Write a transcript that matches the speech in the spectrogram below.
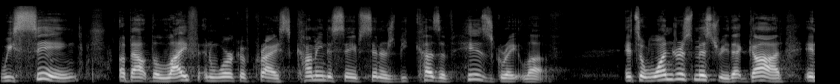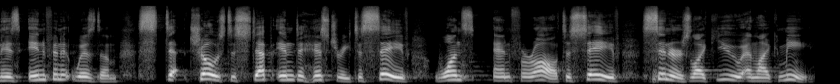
We sing about the life and work of Christ coming to save sinners because of his great love. It's a wondrous mystery that God, in his infinite wisdom, ste- chose to step into history to save once and for all, to save sinners like you and like me.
